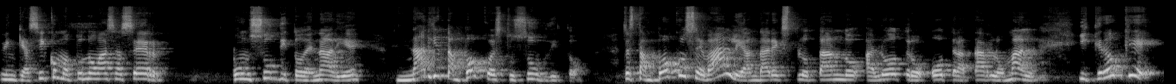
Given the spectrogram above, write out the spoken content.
en que así como tú no vas a ser un súbdito de nadie, nadie tampoco es tu súbdito. Entonces tampoco se vale andar explotando al otro o tratarlo mal. Y creo que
